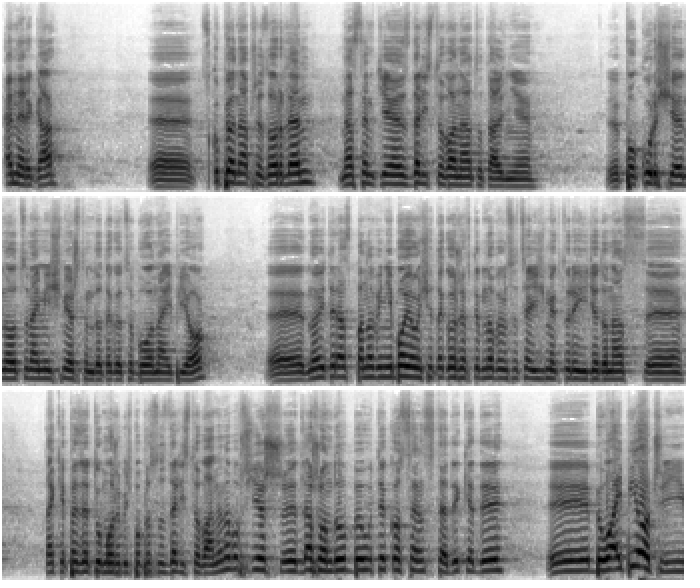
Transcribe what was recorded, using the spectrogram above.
Energa, skupiona przez Orlen, następnie zdelistowana totalnie e, po kursie, no co najmniej śmiesznym do tego, co było na IPO. E, No i teraz panowie nie boją się tego, że w tym nowym socjalizmie, który idzie do nas, e, takie PZU może być po prostu zdelistowane, no bo przecież dla rządu był tylko sens wtedy, kiedy było IPO, czyli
